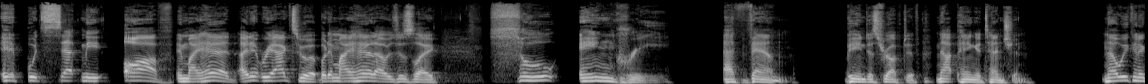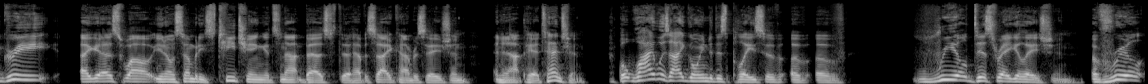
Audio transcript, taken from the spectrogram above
it would set me off in my head. I didn't react to it, but in my head, I was just like so angry at them being disruptive, not paying attention. Now we can agree, I guess, while you know somebody's teaching, it's not best to have a side conversation and not pay attention. But why was I going to this place of, of, of real dysregulation, of real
